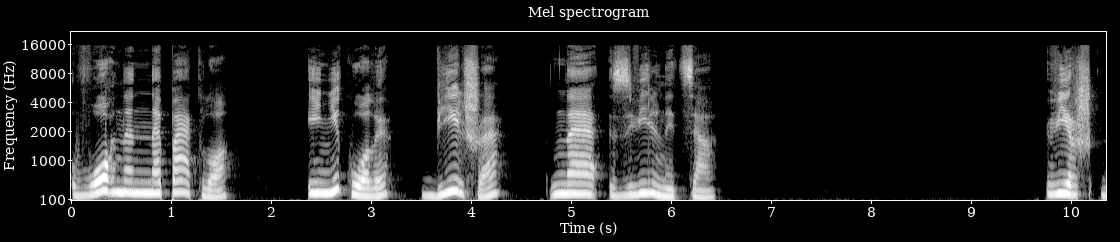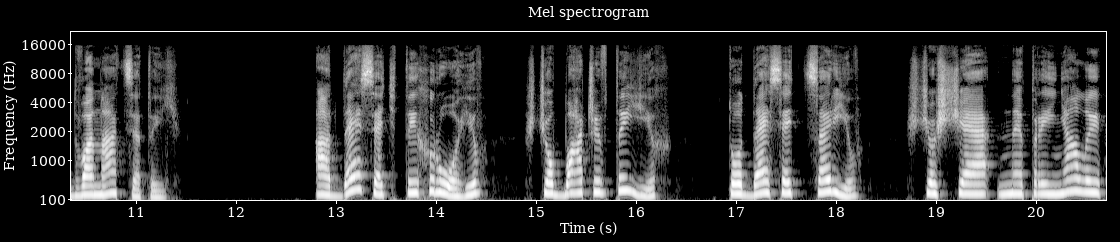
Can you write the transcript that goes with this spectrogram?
вогненне пекло і ніколи більше не звільниться. Вірш 12. А десять тих рогів, що бачив ти їх, то десять царів, що ще не прийняли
